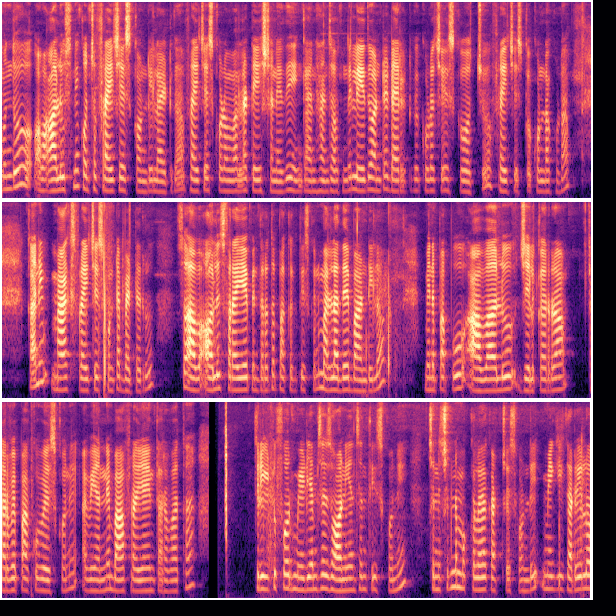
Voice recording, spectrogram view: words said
ముందు ఆలూస్ని కొంచెం ఫ్రై చేసుకోండి లైట్గా. ఫ్రై చేసుకోవడం వల్ల టేస్ట్ అనేది ఇంకా ఎన్హాన్స్ అవుతుంది. లేదు అంటే డైరెక్ట్గా కూడా చేసుకోవచ్చు ఫ్రై చేసుకోకుండా కూడా. కానీ మ్యాక్స్ ఫ్రై చేసుకుంటే బెటరు. సో ఆలూస్ ఫ్రై అయిపోయిన తర్వాత పక్కకు తీసుకొని మళ్ళీ అదే బాండీలో మినపప్పు ఆవాలు జీలకర్ర కరివేపాకు వేసుకొని అవి అన్నీ బాగా ఫ్రై అయిన తర్వాత three to four medium size ఆనియన్స్ని తీసుకొని చిన్న చిన్న ముక్కలుగా కట్ చేసుకోండి. మీకు ఈ కర్రీలో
